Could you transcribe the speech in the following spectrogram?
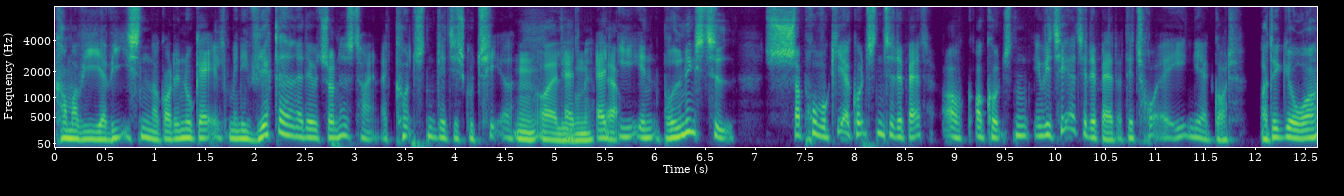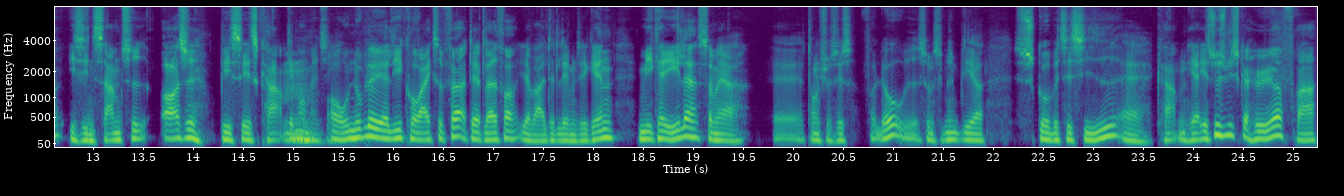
kommer vi i avisen, og går det nu galt? Men i virkeligheden er det jo et sundhedstegn, at kunsten bliver diskuteret. Mm, og er levende. At, at ja. i en brydningstid, så provokerer kunsten til debat, og, og kunsten inviterer til debat, og det tror jeg egentlig er godt. Og det gjorde i sin samtid også Bizets Carmen. Det må man sige. Og nu blev jeg lige korrekset før, det er jeg glad for, jeg valgte at lemte igen. Michaela, som er øh, Don Josés forlovede, som simpelthen bliver skubbet til side af kampen her. Jeg synes, vi skal høre fra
